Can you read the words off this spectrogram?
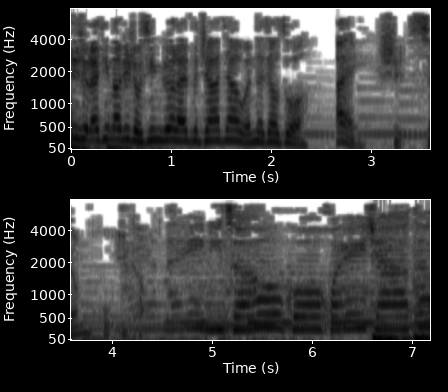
继续来听到这首新歌来自张嘉文的叫做爱是相互依靠。陪你走过回家的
